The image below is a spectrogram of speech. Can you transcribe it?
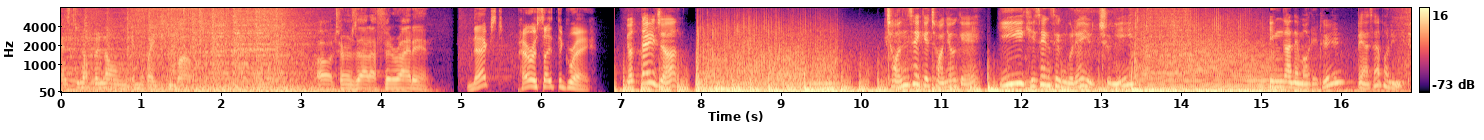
players do not belong in the waking world. Oh, turns out I fit right in. Next, Parasyte the Grey. 몇 달 전, 전 세계 전역에 이 기생생물의 유충이 인간의 머리를 빼앗아 버립니다.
